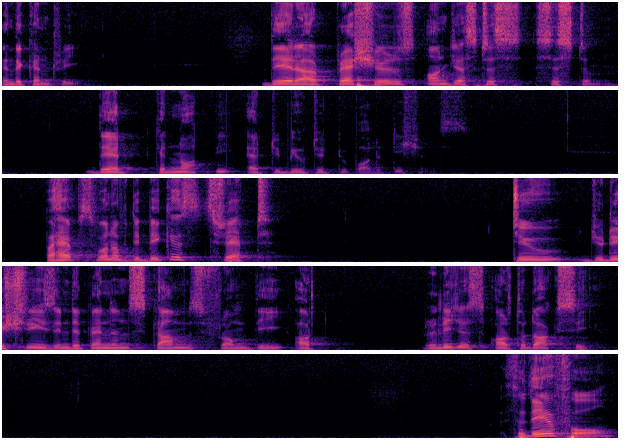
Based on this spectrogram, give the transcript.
in the country. There are pressures on justice system that cannot be attributed to politicians. Perhaps one of the biggest threat to judiciary's independence comes from the religious orthodoxy. So therefore,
